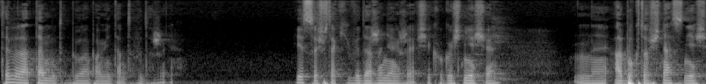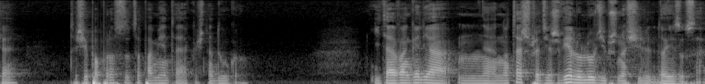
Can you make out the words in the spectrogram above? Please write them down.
tyle lat temu to była, pamiętam to wydarzenie. Jest coś w takich wydarzeniach, że jak się kogoś niesie, albo ktoś nas niesie, to się po prostu to pamięta jakoś na długo. I ta Ewangelia, mm, no też przecież wielu ludzi przynosili do Jezusa.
